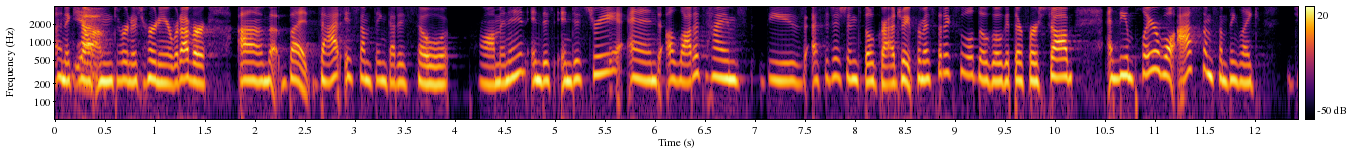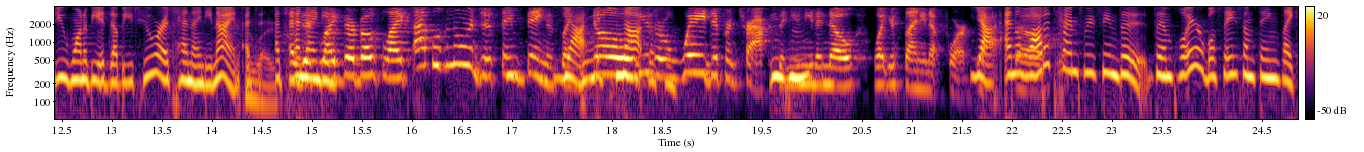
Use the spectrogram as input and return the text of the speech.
an accountant or an attorney or whatever. Um, but that is something that is so prominent in this industry. And a lot of times these estheticians, they'll graduate from aesthetic school, they'll go get their first job, and the employer will ask them something like, Do you want to be a W 2 or a 1099? A, Right. a As 1099 like they're both like apples and oranges, same thing. It's Yeah, like it's no, not these the are same. way different tracks, that you Mhm. need to know what you're signing up for. Yeah, and a lot of yeah. times we've seen the the employer will say something like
